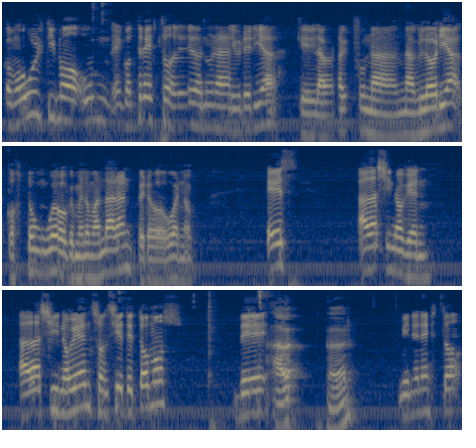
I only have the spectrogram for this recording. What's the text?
como último, un, encontré esto de dedo en una librería, que la verdad que fue una, una gloria, costó un huevo que me lo mandaran, pero bueno, es Adachi no Gen. Adachi no Gen son siete tomos de, A ver, a ver. Miren esto,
